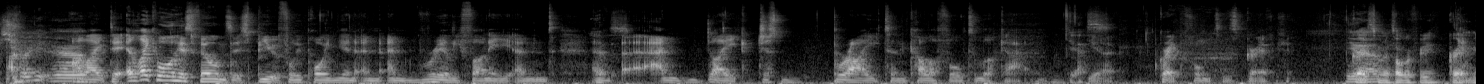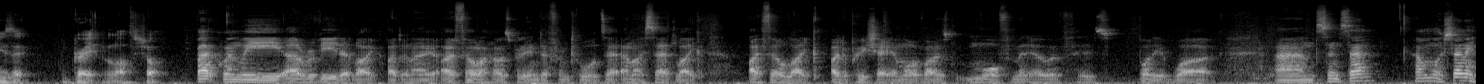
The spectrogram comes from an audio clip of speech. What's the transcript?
Straight, I yeah. liked it. And like all his films, it's beautifully poignant and, and really funny and and, Yes. and like just bright and colourful to look at. Yes. You know, great performances, great everything. Great cinematography, great Yeah. music, great last shot. back when we uh, reviewed it, like I don't know, I felt like I was pretty indifferent towards it, and I said like I feel like I'd appreciate it more if I was more familiar with his body of work. And since then, haven't watched any.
